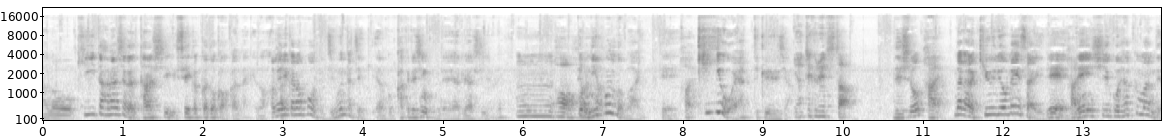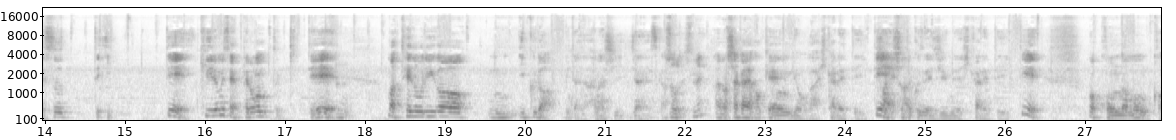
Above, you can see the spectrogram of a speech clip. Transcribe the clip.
あの聞いた話だから正しい正確かどうかわかんないけどアメリカの方って自分たちで確定申告みたいなのやるらしいよね。うーんはでも日本の場合ってはい。企業がやってくれるじゃん。やってくれてた。でしょ？はい。だから給料明細ではい。年収500万ですって言って給料明細がペロンと来て、うん。まあ手取りが、うん、いくらみたいな話じゃないですか。そうですね。あの社会保険料が引かれていて、はいはい。所得税住民税引かれていて、まあ、こんなもんか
